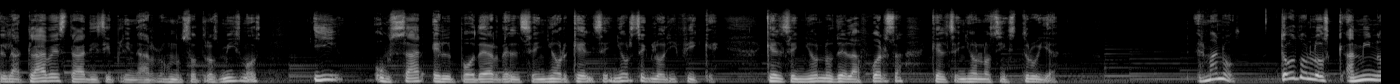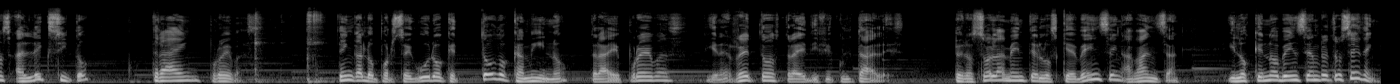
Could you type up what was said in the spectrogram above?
la clave está disciplinarnos nosotros mismos y usar el poder del Señor, que el Señor se glorifique, que el Señor nos dé la fuerza, que el Señor nos instruya. Hermanos, todos los caminos al éxito traen pruebas. Téngalo por seguro que todo camino trae pruebas, tiene retos, trae dificultades pero solamente los que vencen avanzan y los que no vencen retroceden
